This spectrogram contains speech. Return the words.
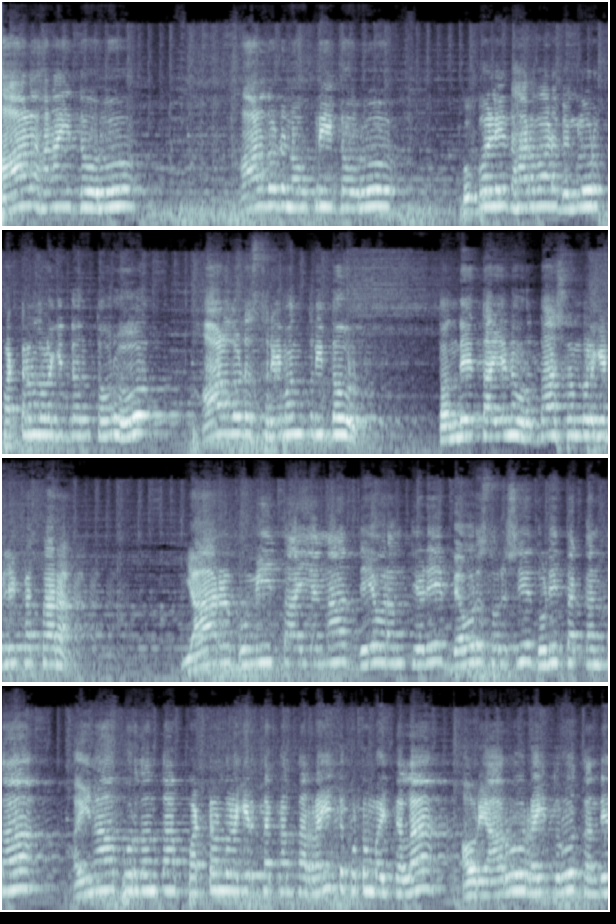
ಭಾಳ ಹಣ ಇದ್ದವರು, ಭಾಳ ದೊಡ್ಡ ನೌಕರಿ ಇದ್ದವರು, ಹುಬ್ಬಳ್ಳಿ, ಧಾರವಾಡ, ಬೆಂಗಳೂರು ಪಟ್ಟಣದೊಳಗಿದ್ದಂಥವ್ರು ಭಾಳ ದೊಡ್ಡ ಶ್ರೀಮಂತರು ಇದ್ದವರು ತಂದೆ ತಾಯಿಯನ್ನು ವೃದ್ಧಾಶ್ರಮದೊಳಗೆ ಇಡ್ಲಿಕ್ಕತ್ತಾರ ಯಾರ ಭೂಮಿ ತಾಯಿಯನ್ನ ದೇವರಂತೇಳಿ ಬೆವರು ಸುರಿಸಿ ದುಡಿತಕ್ಕಂತ ಐನಾಪುರದಂತ ಪಟ್ಟಣದೊಳಗಿರ್ತಕ್ಕಂಥ ರೈತ ಕುಟುಂಬ ಐತಲ್ಲ, ಅವ್ರು ಯಾರು ರೈತರು, ತಂದೆ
